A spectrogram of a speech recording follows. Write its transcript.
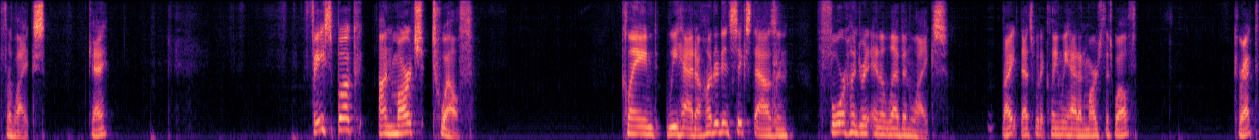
for likes. Okay. Facebook on March 12th claimed we had 106,411 likes. Right? That's what it claimed we had on March the 12th. Correct?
